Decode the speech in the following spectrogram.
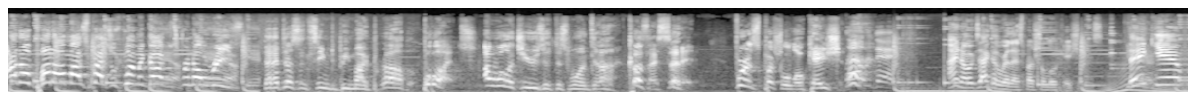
I don't put on my special swimming goggles for no reason. That doesn't seem to be my problem. But I will let you use it this one time. Cause I said it. For a special location. I know exactly where that special location is. Thank you.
